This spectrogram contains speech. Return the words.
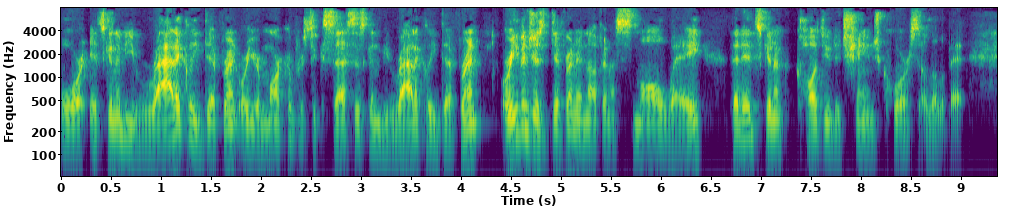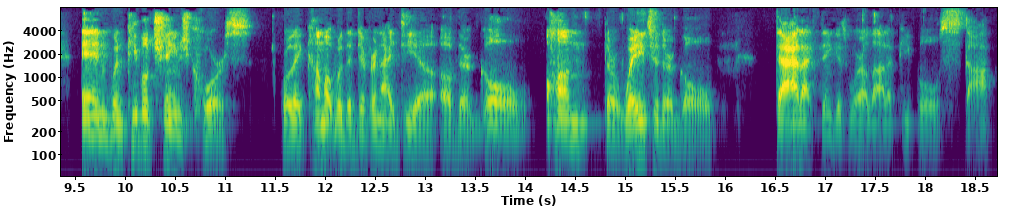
or it's going to be radically different, or your marker for success is going to be radically different, or even just different enough in a small way that it's going to cause you to change course a little bit. And when people change course, or they come up with a different idea of their goal on their way to their goal, that I think is where a lot of people stop.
